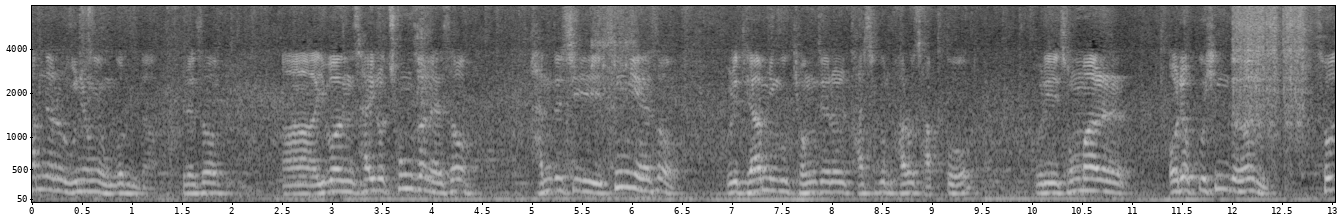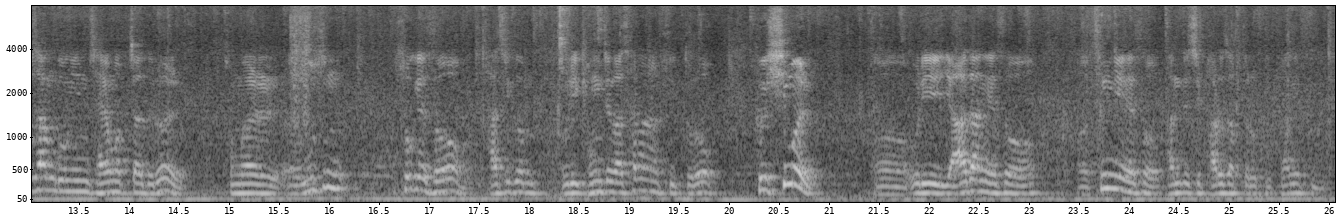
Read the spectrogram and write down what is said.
3년을 운영해 온 겁니다. 그래서 아, 이번 4.15 총선에서 반드시 승리해서 우리 대한민국 경제를 다시금 바로 잡고 우리 정말 어렵고 힘든 소상공인 자영업자들을 정말 어, 웃음 속에서 다시금 우리 경제가 살아날 수 있도록 그 힘을 어, 우리 야당에서 어, 승리해서 반드시 바로잡도록 그렇게 하겠습니다.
